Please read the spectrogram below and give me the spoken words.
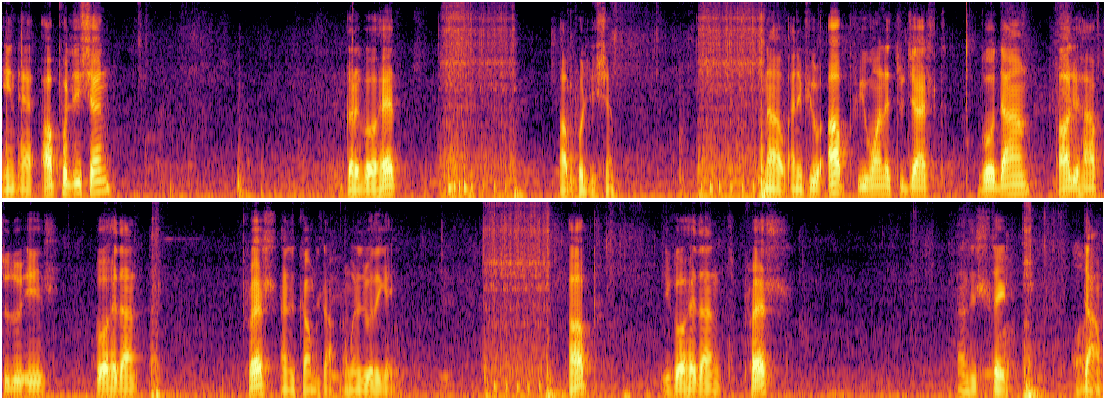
in a up position. Gotta go ahead, up position. Now, and if you're up, you want it to just go down, all you have to do is go ahead and press and it comes down. I'm gonna do it again up, you go ahead and press, and it stays down.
